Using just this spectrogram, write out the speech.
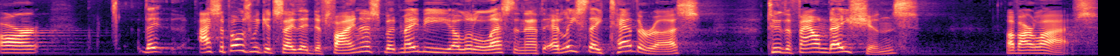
are, they, I suppose we could say they define us, but maybe a little less than that. At least they tether us to the foundations of our lives.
